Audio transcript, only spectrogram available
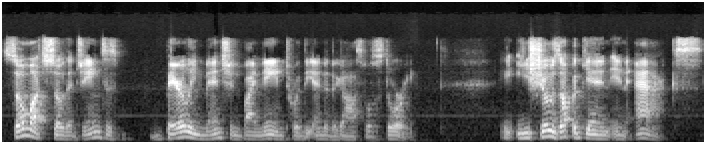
So much so that James is barely mentioned by name toward the end of the gospel story. He shows up again in Acts,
